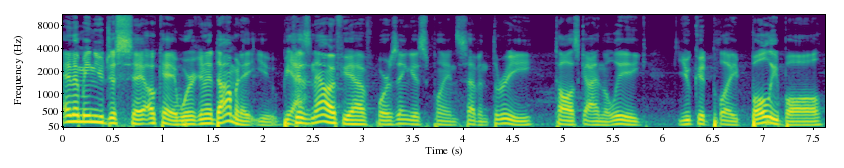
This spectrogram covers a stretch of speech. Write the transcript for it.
And I mean, you just say, okay, we're going to dominate you because now if you have Porzingis playing seven three, tallest guy in the league, you could play bully ball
